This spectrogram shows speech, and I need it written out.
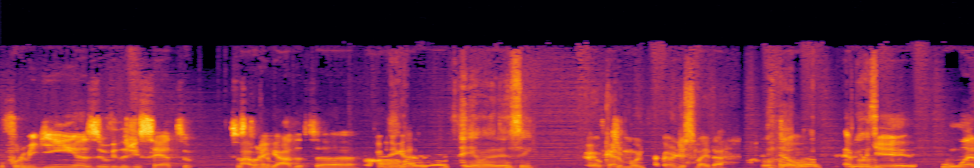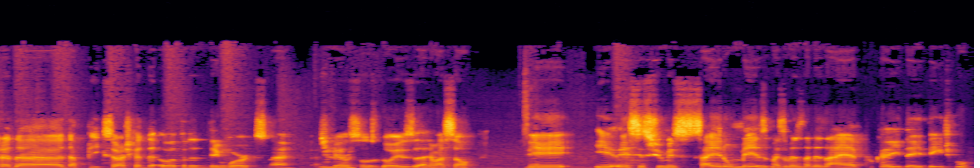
o Formiguinhas e o Vida de Inseto. Vocês Ah, estão eu- ligados? Essa... Ah, ligado. sim, maioria sim. Eu quero muito saber onde isso vai dar. Então, É porque um era da, da Pixar, acho que é o outro da DreamWorks, né? Acho Uhum. que são os dois, a animação. Sim. E, e esses filmes saíram mais ou menos na mesma época, e daí tem, tipo,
